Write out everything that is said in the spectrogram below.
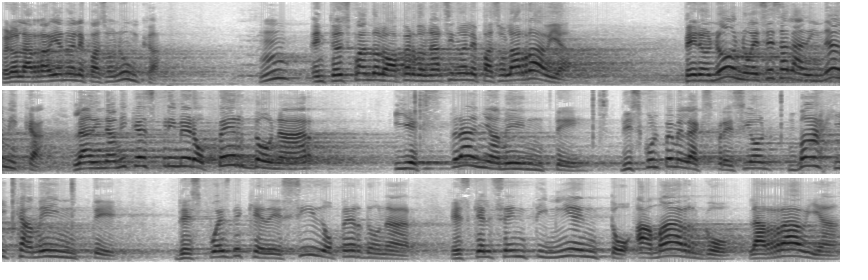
pero la rabia no le pasó nunca. ¿Mm? Entonces, ¿cuándo lo va a perdonar si no le pasó la rabia? Pero no, no es esa la dinámica. La dinámica es primero perdonar y extrañamente, discúlpeme la expresión, mágicamente, después de que decido perdonar, es que el sentimiento amargo, la rabia,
